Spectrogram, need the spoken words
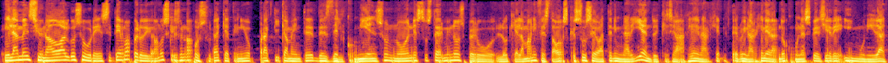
Él ha mencionado algo sobre ese tema, pero digamos que es una postura que ha tenido prácticamente desde el comienzo, no en estos términos, pero lo que él ha manifestado es que esto se va a terminar yendo y que se va a generar, terminar generando como una especie de inmunidad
